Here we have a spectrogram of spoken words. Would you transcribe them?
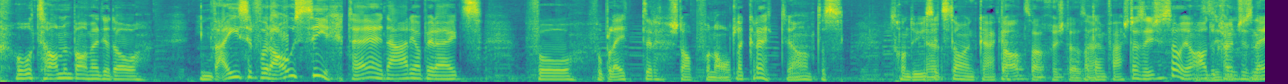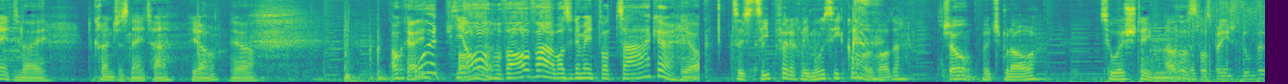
«O Tannenbaum» hat ja da in weiser Voraussicht, hä, hat er ja bereits von, von Blättern statt von Nadeln geredet. Ja, und das, das kommt uns Ja. jetzt da entgegen. Tatsache ist das. An ja. dem Fest. Das ist es so, ja. Ah, Das du kennst es nicht. Nein. Du kennst es nicht, hä? Ja. Ja. Okay. Gut, ja, spannend. auf jeden Fall, was ich damit will sagen Ja. Jetzt ist es Zeit für ein bisschen Musik, glaube ich, oder? Schon. Würdest du mir auch zustimmen? Also, oder? was, was bringst du drauf?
